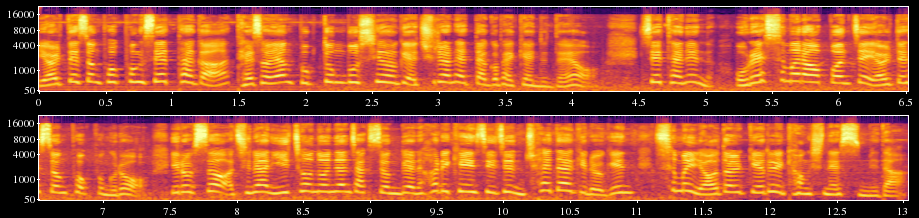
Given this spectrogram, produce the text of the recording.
열대성 폭풍 세타가 대서양 북동부 수역에 출현했다고 밝혔는데요. 세타는 올해 29번째 열대성 폭풍으로 이로써 지난 2005년 작성된 허리케인 시즌 최다 기록인 28개를 경신했습니다.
